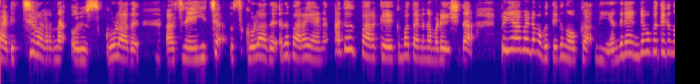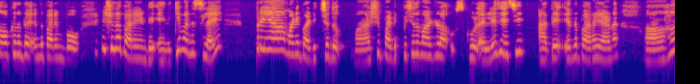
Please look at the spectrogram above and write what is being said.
പഠിച്ചു വളർന്ന ഒരു സ്കൂൾ അത്. സ്നേഹിച്ച സ്കൂൾ അത് എന്ന് പറയാണ്. അത് പറ കേൾക്കുമ്പോ തന്നെ നമ്മുടെ ഇഷിത പ്രിയാമ്മയുടെ മുഖത്തേക്ക് നോക്കുക. നീ എന്തിനാ എന്റെ മുഖത്തേക്ക് നോക്കുന്നത്? എന്ന് പറയുമ്പോൾ ഇഷിത പറയണ്ട് എനിക്ക് മനസ്സിലായി. പ്രിയാമണി പഠിച്ചതും മാഷ് പഠിപ്പിച്ചതുമായിട്ടുള്ള സ്കൂൾ അല്ലേ ചേച്ചി? അതെ എന്ന് പറയാണ്. ആഹാ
